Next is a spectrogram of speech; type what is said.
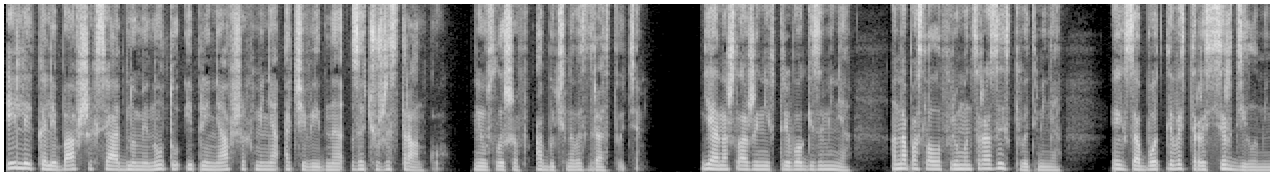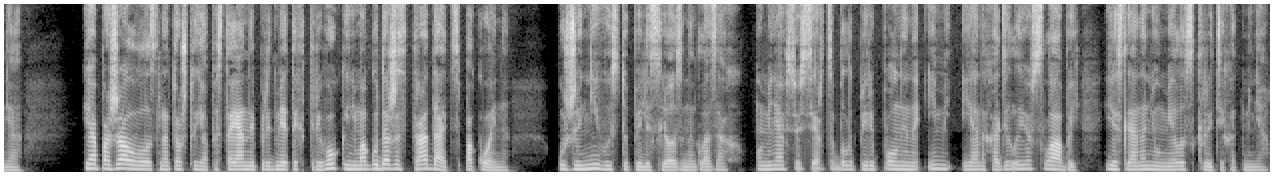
или колебавшихся одну минуту и принявших меня, очевидно, за чужестранку, не услышав обычного «здравствуйте». Я нашла жени в тревоге за меня. Она послала Фрюманс разыскивать меня. Их заботливость рассердила меня. Я пожаловалась на то, что я постоянный предмет их тревог и не могу даже страдать спокойно — у жени выступили слезы на глазах. У меня все сердце было переполнено ими, и я находила ее слабой, если она не умела скрыть их от меня.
